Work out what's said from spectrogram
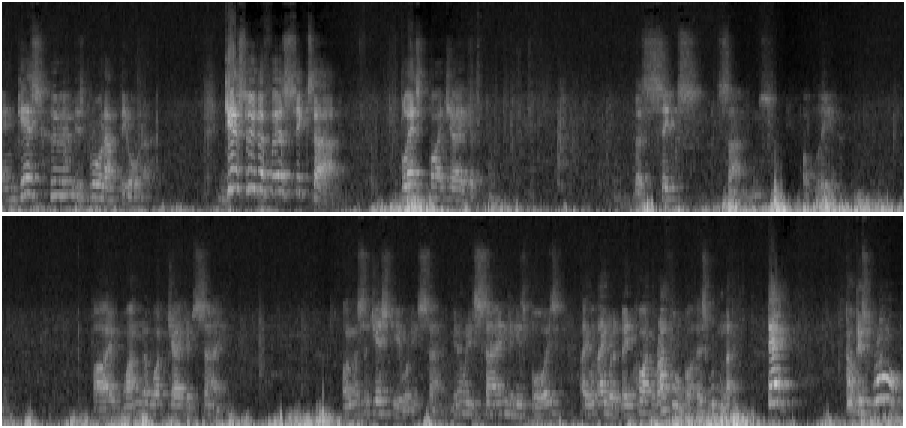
and guess who is brought up the order? Guess who the first six are? Blessed by Jacob. The six sons of Leah. I wonder what Jacob's saying. I'm going to suggest to you what he's saying. You know what he's saying to his boys? They, they would have been quite ruffled by this, wouldn't they? Dad, got this wrong.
